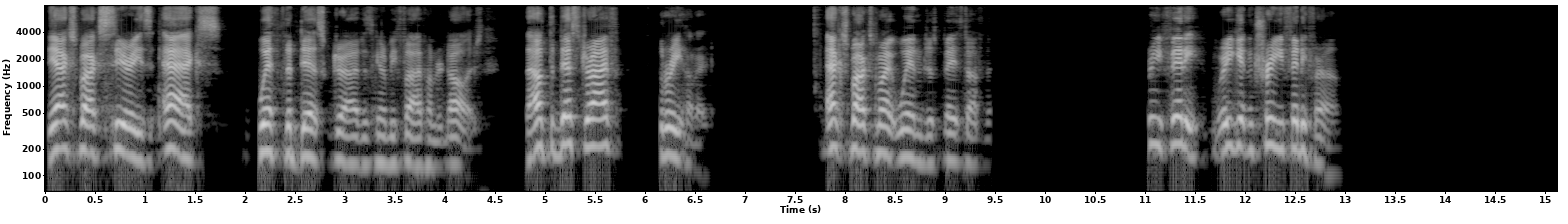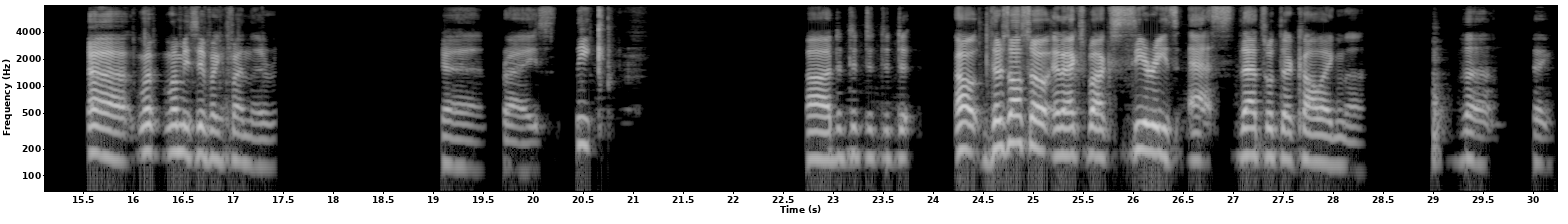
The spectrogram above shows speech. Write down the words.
The Xbox Series X with the disc drive is gonna be five hundred dollars. Without the disc drive, three hundred. Xbox might win just based off that. Tree fitty. Where are you getting tree fitty from? Uh, let, let me see if I can find the price leak. Uh, oh, there's also an Xbox Series S. That's what they're calling the the thing.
